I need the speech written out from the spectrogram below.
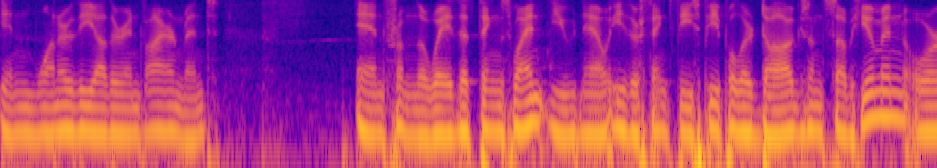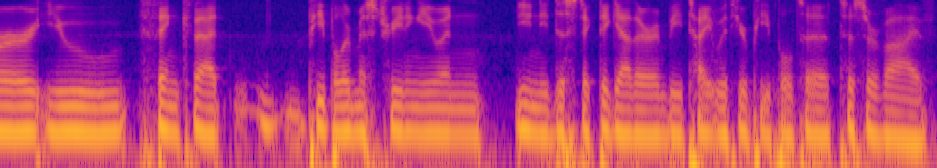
in one or the other environment. And from the way that things went, you now either think these people are dogs and subhuman or you think that people are mistreating you and you need to stick together and be tight with your people to, to survive.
